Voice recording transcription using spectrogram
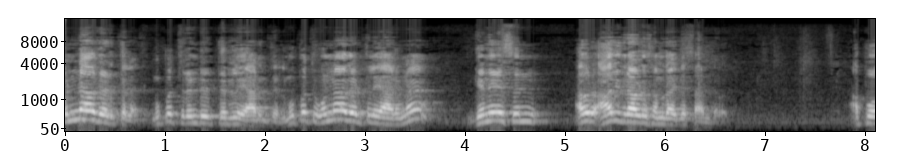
ஒன்னாவது இடத்துல முப்பத்தி ரெண்டு தெருல யாருன்னு தெரியல. முப்பத்தி ஒன்னாவது இடத்துல யாருன்னா கணேசன் அவர் ஆதி திராவிட சமுதாயத்தை சார்ந்தவர். அப்போ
